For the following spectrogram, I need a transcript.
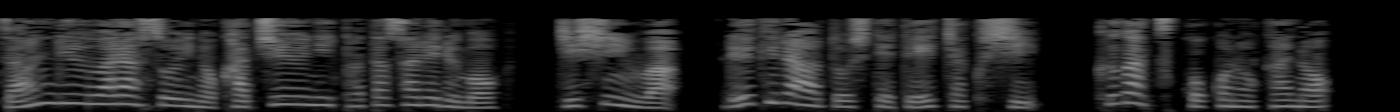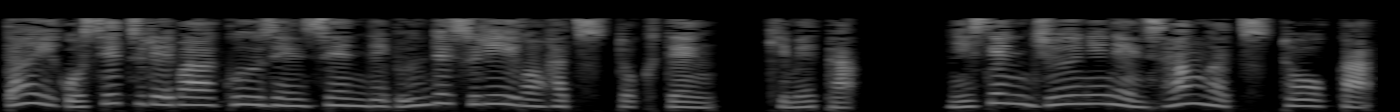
残留争いの下中に立たされるも、自身はレギュラーとして定着し、9月9日の第5節レバークーゼン戦でブンデスリーガ初得点、決めた。2012年3月10日、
